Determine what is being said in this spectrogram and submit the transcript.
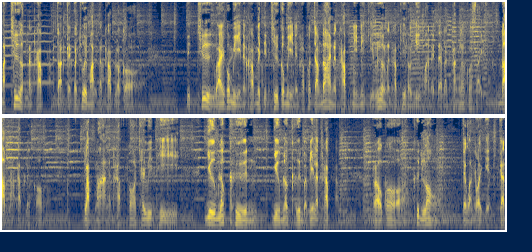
มัดเชือกนะครับ อาจารย์แกก็ช่วยมัดนะครับ แล้วก็ติดชื่อไว้ก็มีนะครับ ไม่ติดชื่อก็มีนะครับเพราะจำได้นะครับ มีไม่กี่เรื่องนะครับ ที่เรายืมมาในแต่ละครั้งแล้วก็ใส่ถุงดำนะครับ แล้วก็กลับมานะครับ ก็ใช้วิธียืมแล้วคืน ยืมแล้วคืนแบบนี้แหละครับ เราก็ขึ้นล่องจังหวัดร้อยเอ็ดกัน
